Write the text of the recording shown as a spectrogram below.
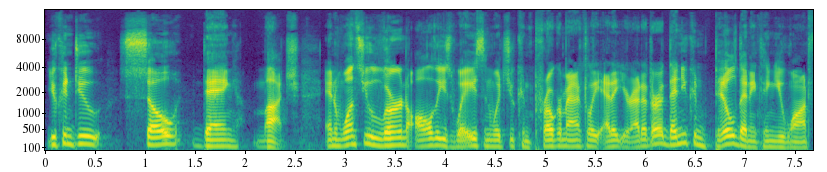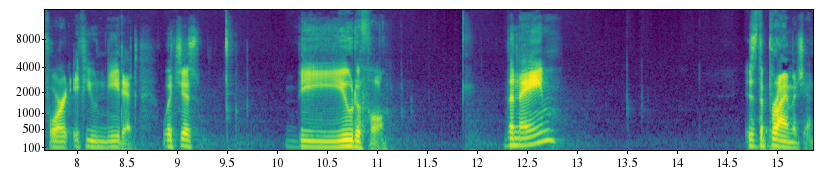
You can do so dang much. And once you learn all these ways in which you can programmatically edit your editor, then you can build anything you want for it if you need it, which is beautiful. The name is the Primeagen.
